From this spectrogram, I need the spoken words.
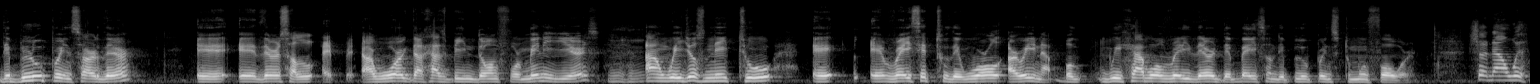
the blueprints are there. Uh, there's a, a work that has been done for many years, and we just need to raise it to the world arena. But we have already there the base on the blueprints to move forward. So now with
